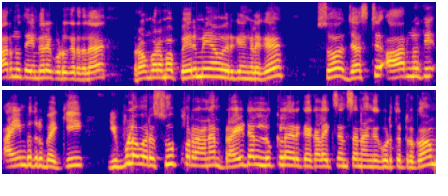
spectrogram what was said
அறுநூத்தி ஐம்பது ரூபாய் கொடுக்கறதுல ரொம்ப ரொம்ப பெருமையாகவும் இருக்குது எங்களுக்கு. ஸோ ஜஸ்ட் அறுநூத்தி ஐம்பது ரூபாய்க்கு இவ்வளோ ஒரு சூப்பரான பிரைடல் லுக்கில் இருக்க கலெக்ஷன்ஸை நாங்கள் கொடுத்துட்ருக்கோம்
